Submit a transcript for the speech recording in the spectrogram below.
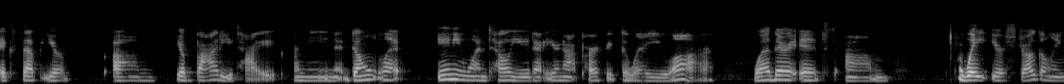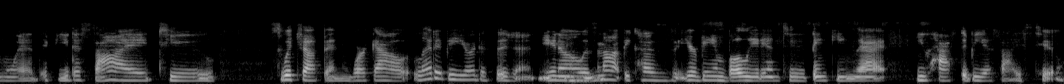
accept your, um, your body type. I mean, don't let anyone tell you that you're not perfect the way you are, whether it's um, weight you're struggling with. If you decide to, switch up and work out, let it be your decision. You know, mm-hmm. it's not because you're being bullied into thinking that you have to be a size two,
